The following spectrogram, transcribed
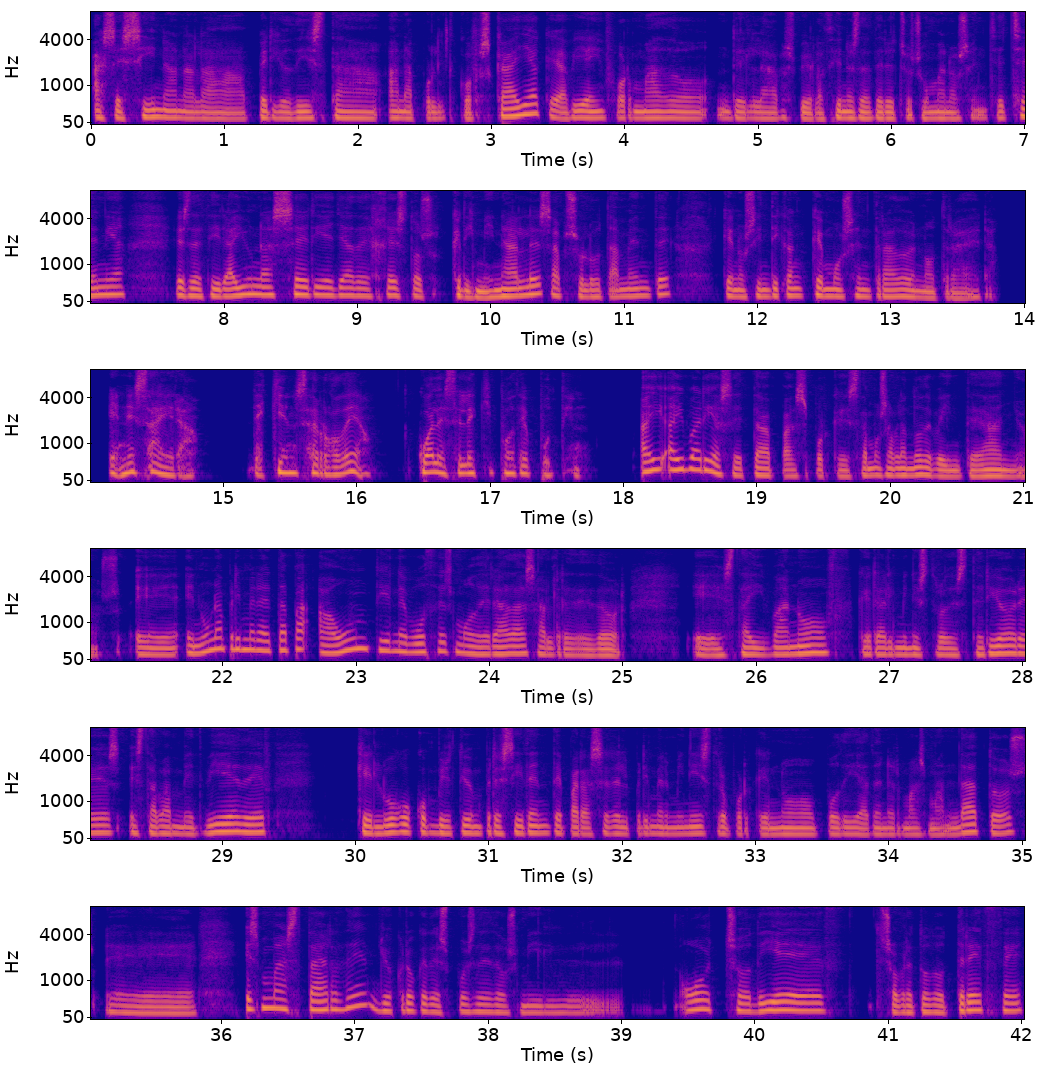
asesinan a la periodista Ana Politkovskaya, que había informado de las violaciones de derechos humanos en Chechenia. Es decir, hay una serie ya de gestos criminales, absolutamente, que nos indican que hemos entrado en otra era. En esa era, ¿de quién se rodea? ¿Cuál es el equipo de Putin? Hay, hay varias etapas, porque estamos hablando de 20 años. Eh, en una primera etapa aún tiene voces moderadas alrededor. Eh, está Ivanov, que era el ministro de Exteriores, estaba Medvedev, que luego convirtió en presidente para ser el primer ministro porque no podía tener más mandatos. Eh, es más tarde, yo creo que después de 2008, 10, sobre todo 13,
